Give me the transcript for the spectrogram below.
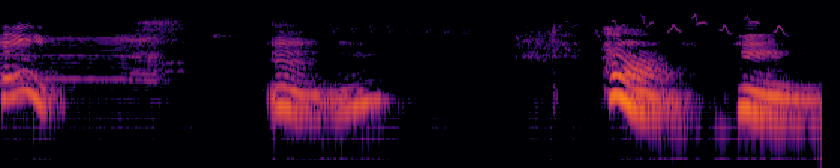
hey. Mm. Huh. Hmm.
